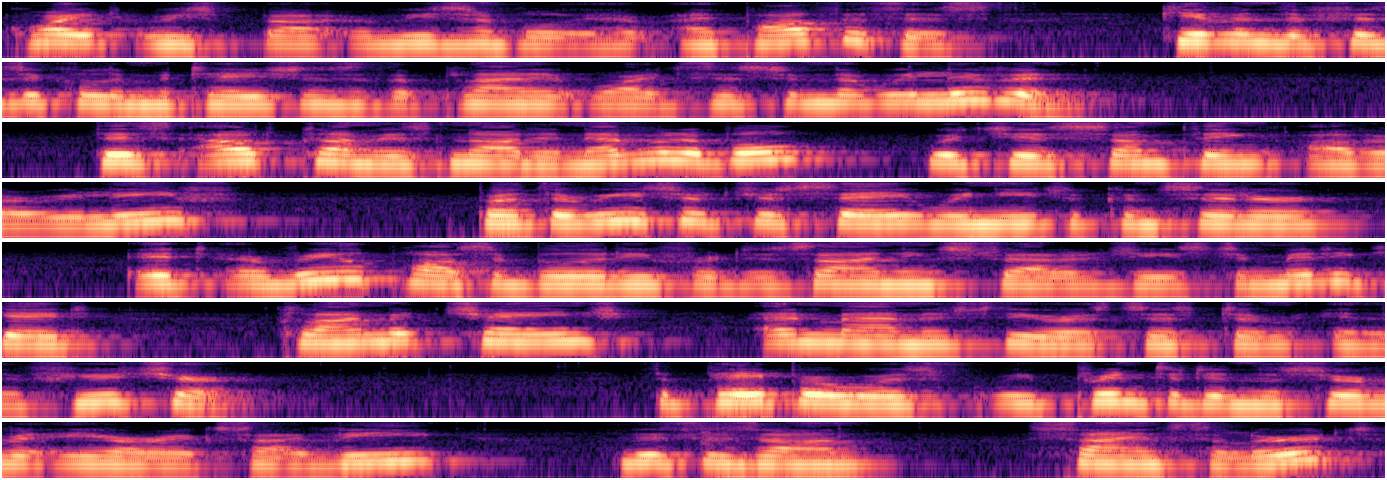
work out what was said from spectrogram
quite reasonable hypothesis given the physical limitations of the planet wide system that we live in. This outcome is not inevitable, which is something of a relief, but the researchers say we need to consider it a real possibility for designing strategies to mitigate climate change and manage the Earth system in the future. The paper was reprinted in the Survey ARXIV. This is on Science Alert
